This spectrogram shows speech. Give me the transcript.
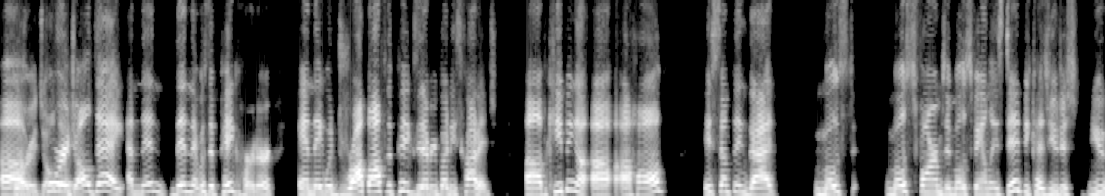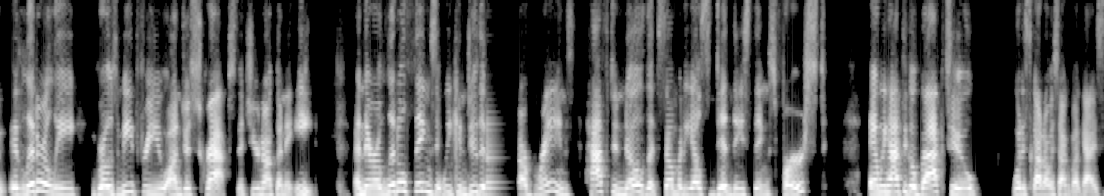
uh, forage, all, forage day. all day. And then, then there was a pig herder and they would drop off the pigs at everybody's cottage. Uh, keeping a, a, a hog is something that most most farms and most families did because you just you it literally grows meat for you on just scraps that you're not going to eat and there are little things that we can do that our brains have to know that somebody else did these things first. And we have to go back to what does Scott always talk about, guys?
